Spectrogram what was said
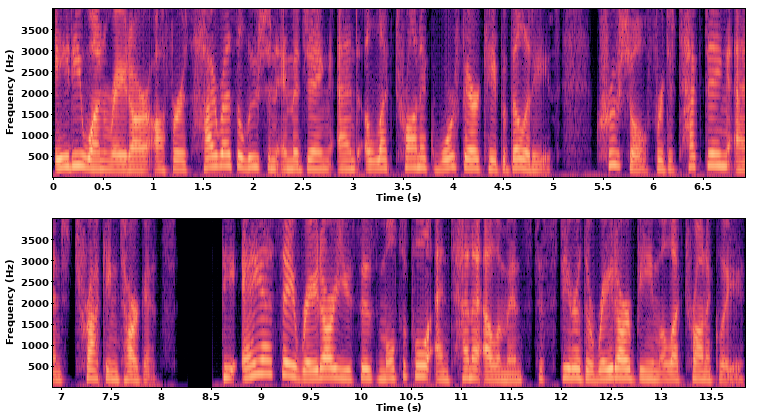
81 radar offers high-resolution imaging and electronic warfare capabilities, crucial for detecting and tracking targets. The AESA radar uses multiple antenna elements to steer the radar beam electronically,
